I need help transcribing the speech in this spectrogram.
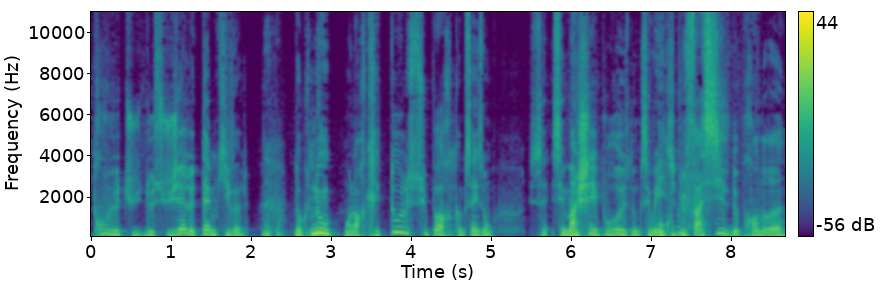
trouvent le, sujet, le thème qu'ils veulent. Donc nous, on leur crée tout le support, comme ça ils ont, c'est mâché pour eux, donc c'est Oui. beaucoup plus facile de prendre.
